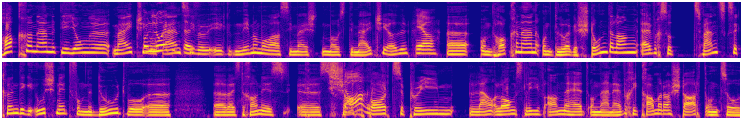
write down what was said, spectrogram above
hocken nennen die jungen Mädchen, Und die das. weil ich nehme mal an, sie meist, mostly Mädchen, oder? Ja. Äh, und hocken an und schauen stundenlang einfach so 20-sekündige Ausschnitte von einem Dude, wo, äh, äh, weiss doch auch nicht, ein, äh. Schachboard Supreme Long- Longsleeve anhat und dann einfach in die Kamera starrt und so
